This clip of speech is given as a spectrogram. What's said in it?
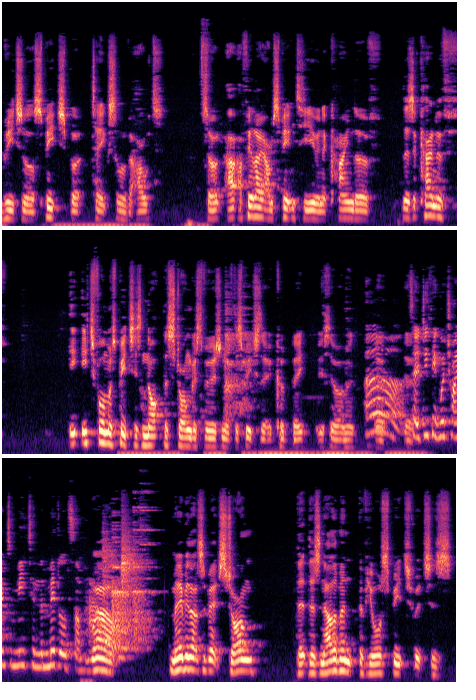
regional speech, but takes some of it out. So I, I feel like I'm speaking to you in a kind of there's a kind of each form of speech is not the strongest version of the speech that it could be. You see what I mean? Ah, Yeah, yeah. so do you think we're trying to meet in the middle somehow? Well, maybe that's a bit strong. That there's an element of your speech which is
